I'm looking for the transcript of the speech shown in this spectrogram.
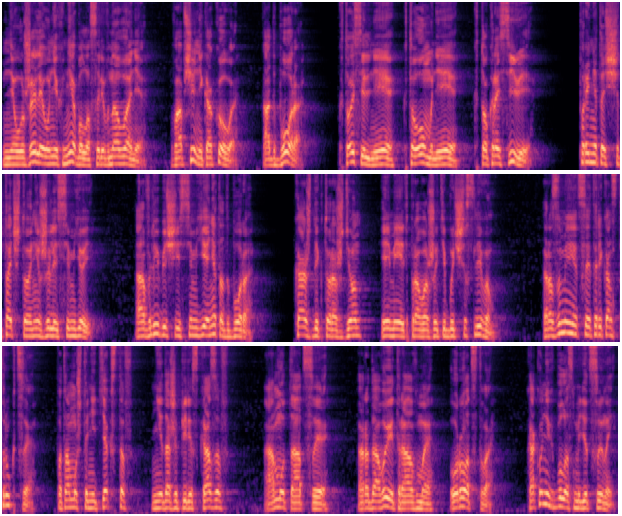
Неужели у них не было соревнования? Вообще никакого. Отбора. Кто сильнее, кто умнее, кто красивее. Принято считать, что они жили семьей. А в любящей семье нет отбора. Каждый, кто рожден, имеет право жить и быть счастливым. Разумеется, это реконструкция, потому что ни текстов, ни даже пересказов, а мутации, родовые травмы, уродство. Как у них было с медициной?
